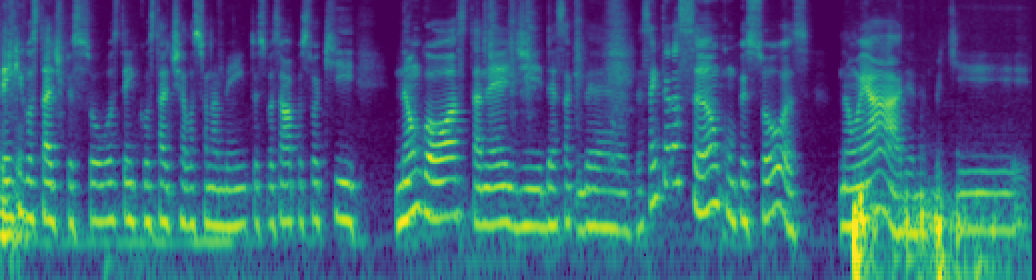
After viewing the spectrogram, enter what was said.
Tem que gostar de pessoas, tem que gostar de relacionamento. Se você é uma pessoa que não gosta, né, de, dessa, de- dessa interação com pessoas, não é a área, né? Porque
